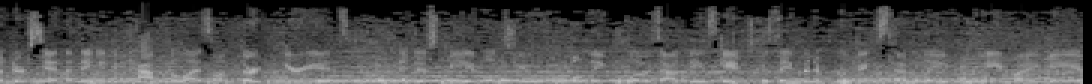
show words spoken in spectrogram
understand that they need to capitalize on third periods and just be able to fully close out these games because they've been improving steadily game by game.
